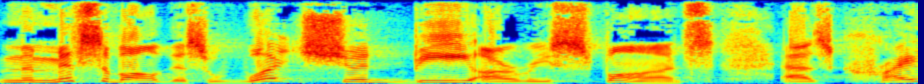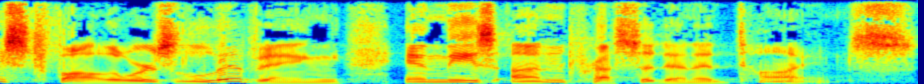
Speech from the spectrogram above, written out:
in the midst of all of this, what should be our response as Christ followers living in these unprecedented times?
